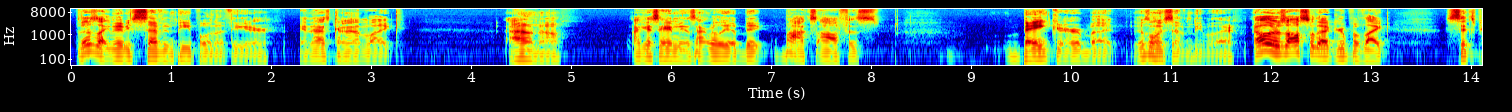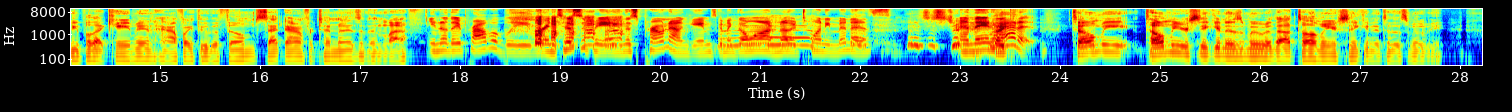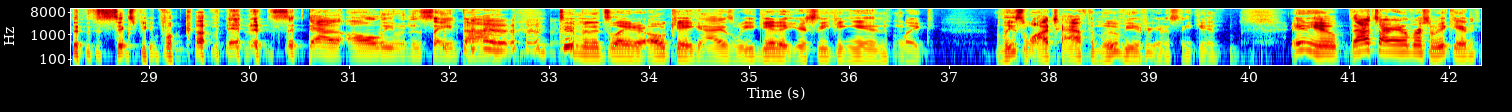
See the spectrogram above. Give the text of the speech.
but there's like maybe seven people in the theater. And that's kind of like, I don't know. I guess Ant Man's not really a big box office banker, but there's only seven people there. Oh, there's also that group of like six people that came in halfway through the film, sat down for 10 minutes, and then left. you know, they probably were anticipating this pronoun game's going to go on another 20 minutes, It's just and they like, had it. Tell me, tell me you're sneaking into this movie without telling me you're sneaking into this movie. Six people come in and sit down and all leave at the same time. Two minutes later, okay, guys, we get it. You're sneaking in. Like, at least watch half the movie if you're gonna sneak in. Anywho, that's our anniversary weekend.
